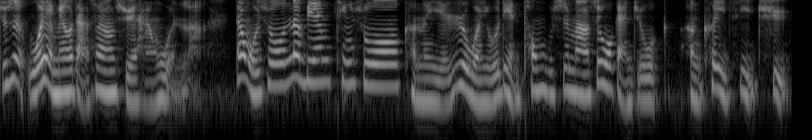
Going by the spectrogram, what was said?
就是我也没有打算要学韩文啦。但我说那边听说可能也日文有点通，不是吗？所以我感觉我很可以自己去。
